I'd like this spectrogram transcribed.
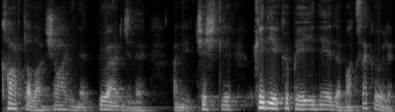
kartala, şahine, güvercine hani çeşitli kediye, köpeğe, ineğe de baksak öyle.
